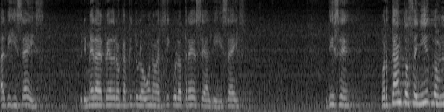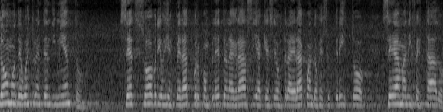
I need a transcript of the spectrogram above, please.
al 16. Primera de Pedro, capítulo 1, versículo 13 al 16. Dice, por tanto, ceñid los lomos de vuestro entendimiento, sed sobrios y esperad por completo en la gracia que se os traerá cuando Jesucristo sea manifestado.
